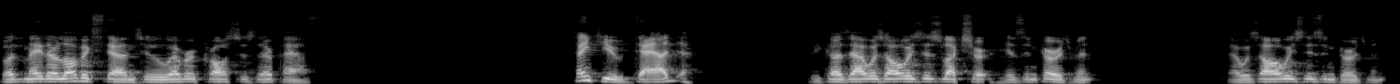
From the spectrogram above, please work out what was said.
but may their love extend to whoever crosses their path. Thank you, Dad, because that was always his lecture, his encouragement. That was always his encouragement.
